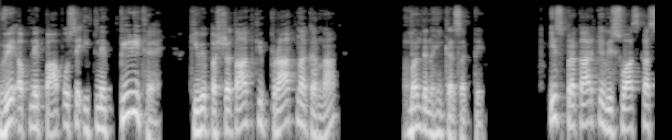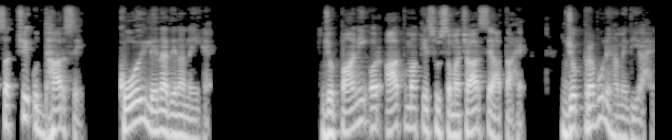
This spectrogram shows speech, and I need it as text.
वे अपने पापों से इतने पीड़ित हैं कि वे पश्चाताप की प्रार्थना करना बंद नहीं कर सकते। इस प्रकार के विश्वास का सच्चे उद्धार से कोई लेना देना नहीं है। जो पानी और आत्मा के सुसमाचार से आता है, जो प्रभु ने हमें दिया है।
